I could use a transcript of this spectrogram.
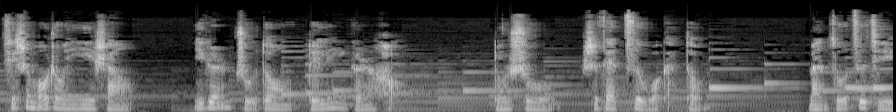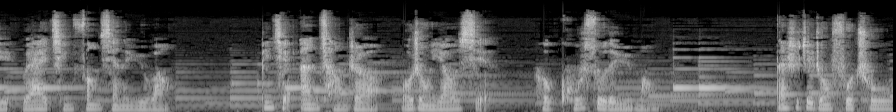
其实，某种意义上，一个人主动对另一个人好，多数是在自我感动，满足自己为爱情奉献的欲望，并且暗藏着某种要挟。和哭诉的预谋，但是这种付出，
